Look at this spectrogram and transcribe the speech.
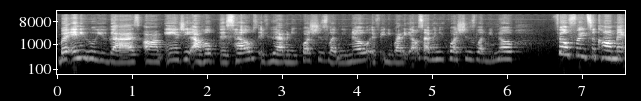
But anywho, you guys, um, Angie, I hope this helps. If you have any questions, let me know. If anybody else have any questions, let me know feel free to comment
